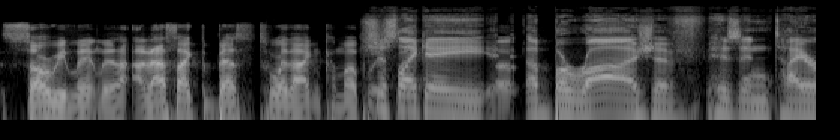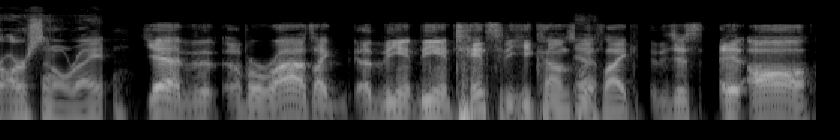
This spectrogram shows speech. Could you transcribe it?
so relentless. That's like the best word I can come up it's with. Just like, like a uh, a barrage of his entire arsenal, right? Yeah, the, a barrage, like uh, the the intensity he comes yeah. with, like just it all.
